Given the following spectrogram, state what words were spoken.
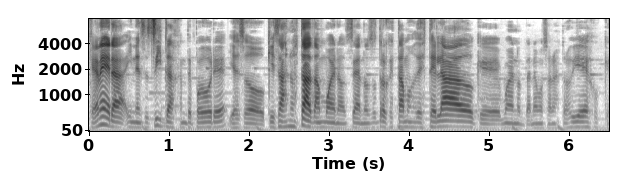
genera y necesita gente pobre y eso quizás no está tan bueno. O sea, nosotros que estamos de este lado, que bueno, tenemos a nuestros viejos que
